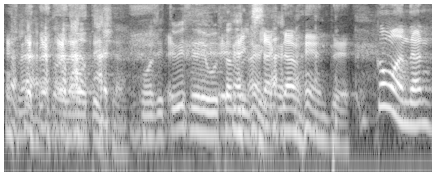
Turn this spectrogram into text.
Claro, la botella. Como si estuviese degustando el Exactamente. ¿Cómo andan?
